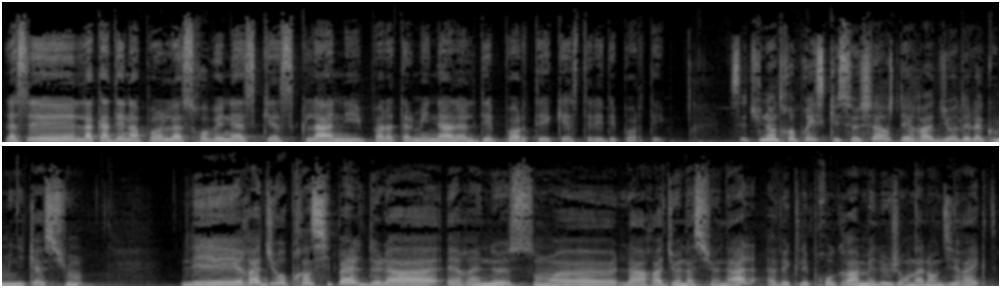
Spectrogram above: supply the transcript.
la, la cadena por las jóvenes que es Clan y para terminar el deporte que es Teledeporte. C'est une entreprise qui se charge des radios de la communication. Les radios principales de la RNE sont euh, la radio nationale, avec les programmes et le journal en direct,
